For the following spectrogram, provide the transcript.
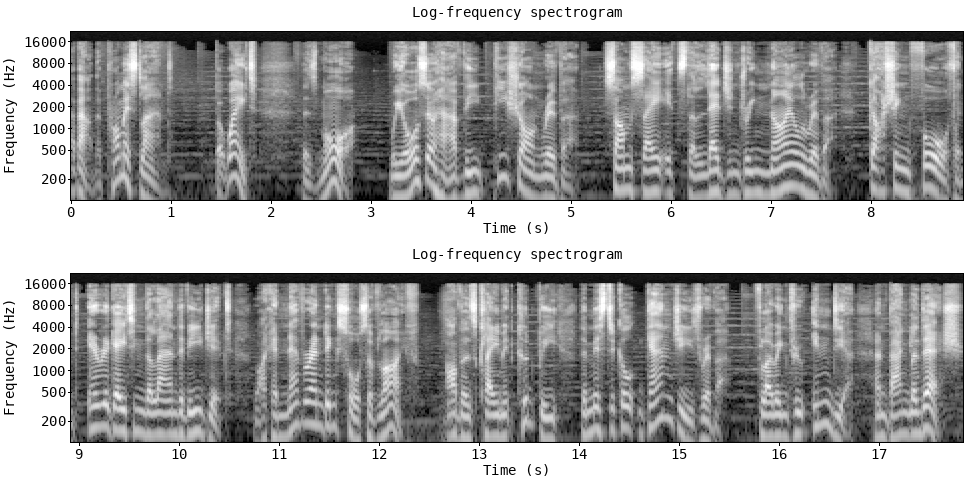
about the Promised Land. But wait, there's more. We also have the Pishon River. Some say it's the legendary Nile River, gushing forth and irrigating the land of Egypt like a never-ending source of life. Others claim it could be the mystical Ganges River, flowing through India and Bangladesh.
